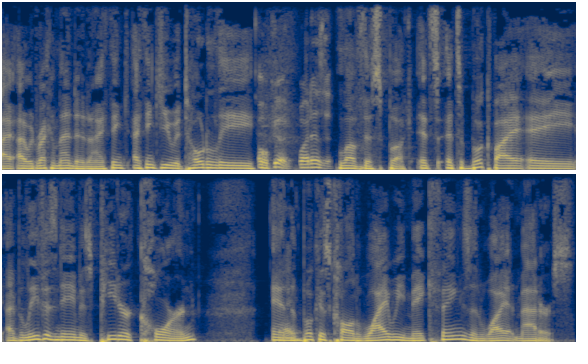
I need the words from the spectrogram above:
I, I, would recommend it, and I think I think you would totally oh good what is it love this book. It's it's a book by a I believe his name is Peter Korn, and okay. the book is called Why We Make Things and Why It Matters.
